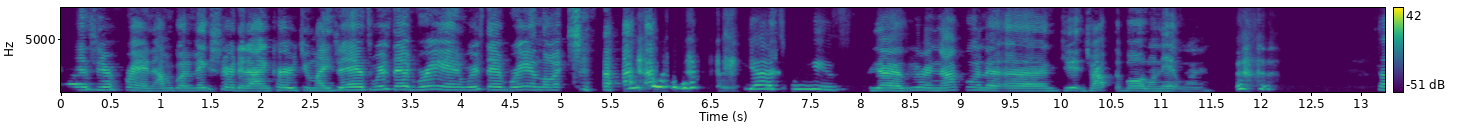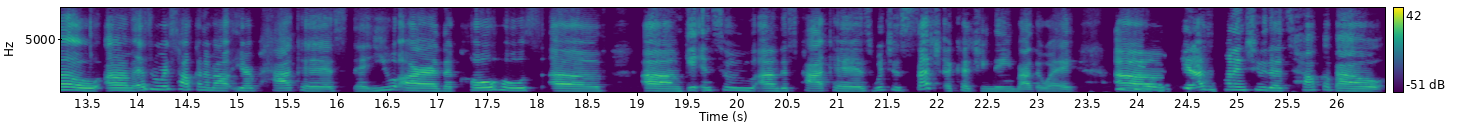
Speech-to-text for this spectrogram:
as your friend, I'm going to make sure that I encourage you. Like Jazz, where's that brand? Where's that brand launch? yes, please. yes, we are not going to uh, get drop the ball on that one. So, um, as we were talking about your podcast, that you are the co-host of um, Get Into um, this podcast, which is such a catchy name, by the way. Um, and I just wanted you to talk about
